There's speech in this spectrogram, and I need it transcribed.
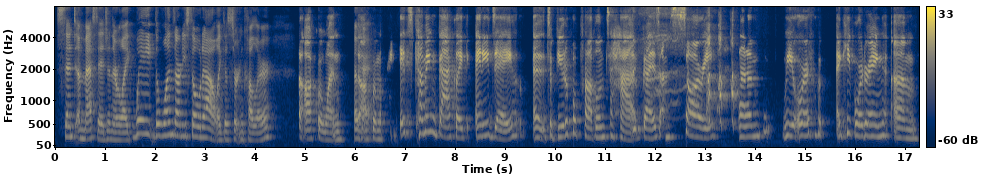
sent a message and they were like, wait, the one's already sold out, like a certain color. The aqua one. The Okay. aquamarine. It's coming back like any day. Uh, it's a beautiful problem to have, guys. I'm sorry. um, we or I keep ordering um,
